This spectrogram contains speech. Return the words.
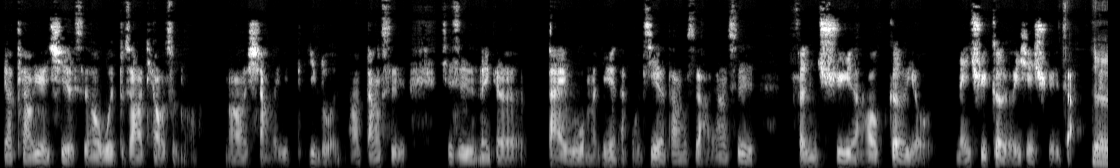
要挑乐器的时候，我也不知道挑什么，然后想了一一轮。然后当时其实那个带我们，因为他我记得当时好像是分区，然后各有每区各有一些学长，对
